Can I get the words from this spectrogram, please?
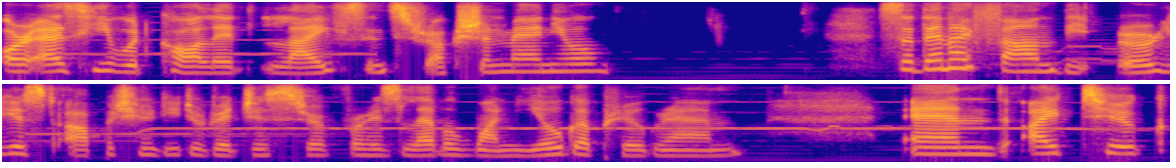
or as he would call it, life's instruction manual. So then I found the earliest opportunity to register for his level one yoga program. And I took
